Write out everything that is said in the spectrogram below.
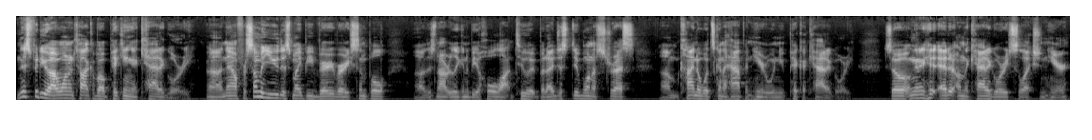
In this video, I want to talk about picking a category. Uh, now, for some of you, this might be very, very simple. Uh, there's not really going to be a whole lot to it, but I just did want to stress um, kind of what's going to happen here when you pick a category. So I'm going to hit edit on the category selection here.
